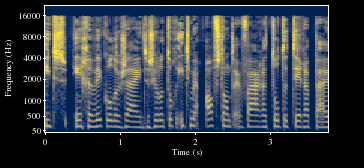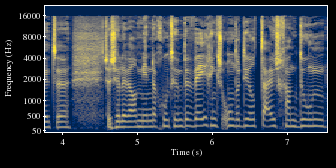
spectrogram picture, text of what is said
iets ingewikkelder zijn. Ze zullen toch iets meer afstand ervaren tot de therapeuten. Ze zullen wel minder goed hun bewegingsonderdeel thuis gaan doen.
